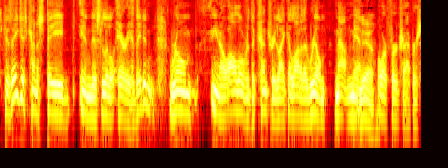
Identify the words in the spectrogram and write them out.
because they just kind of stayed in this little area. They didn't roam, you know, all over the country like a lot of the real mountain men Yeah. or fur trappers.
